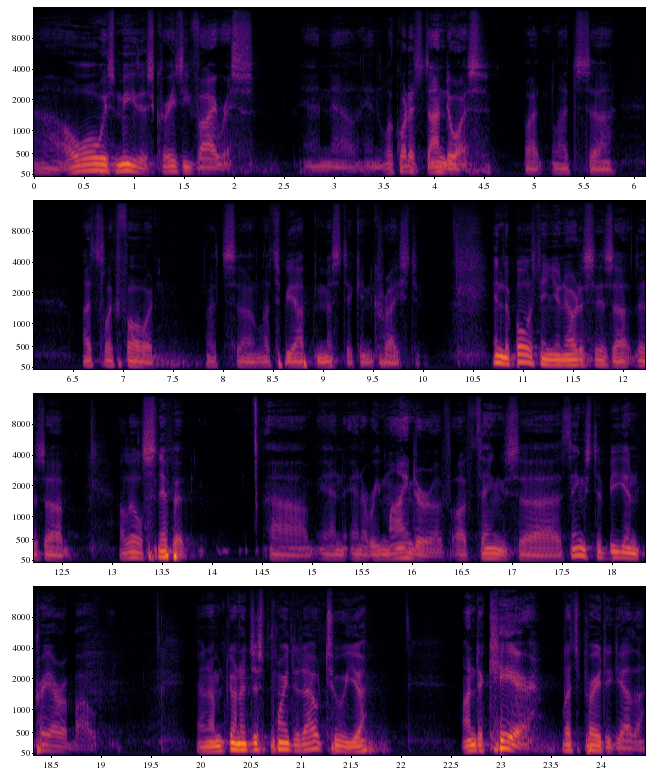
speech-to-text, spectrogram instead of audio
Uh, oh, woe is me, this crazy virus. And, uh, and look what it's done to us. But let's, uh, let's look forward. Let's, uh, let's be optimistic in Christ. In the bulletin, you notice there's a, there's a, a little snippet um, and, and a reminder of, of things, things to be in prayer about. And I'm going to just point it out to you under care. Let's pray together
